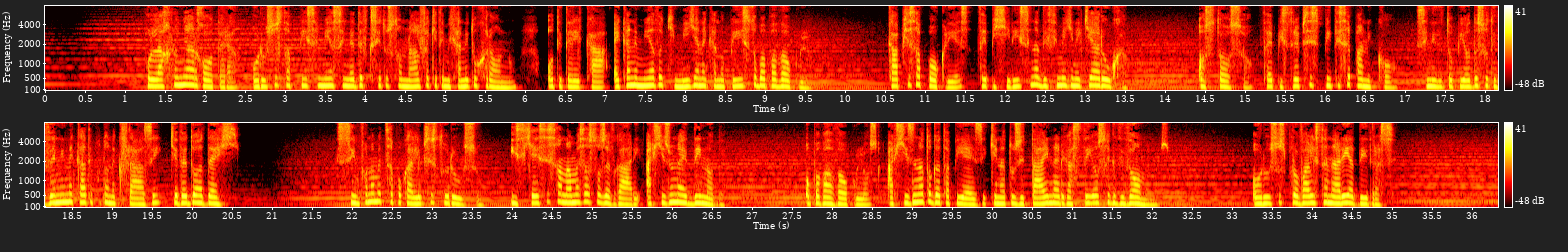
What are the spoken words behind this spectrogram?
Πολλά χρόνια αργότερα, ο Ρούσος θα πει σε μια συνέντευξή του στον Α και τη μηχανή του χρόνου ότι τελικά έκανε μια δοκιμή για να ικανοποιήσει τον Παπαδόπουλο. Κάποιες απόκριες θα επιχειρήσει να αντιθεί με γυναικεία ρούχα. Ωστόσο, θα επιστρέψει σπίτι σε πανικό, συνειδητοποιώντας ότι δεν είναι κάτι που τον εκφράζει και δεν το αντέχει. Σύμφωνα με τις αποκαλύψεις του Ρούσου, οι σχέσεις ανάμεσα στο ζευγάρι αρχίζουν να εντείνονται. Ο Παπαδόπουλος αρχίζει να τον καταπιέζει και να του ζητάει να εργαστεί ως εκδιδόμενος. Ο Ρούσο προβάλλει στεναρή αντίδραση.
